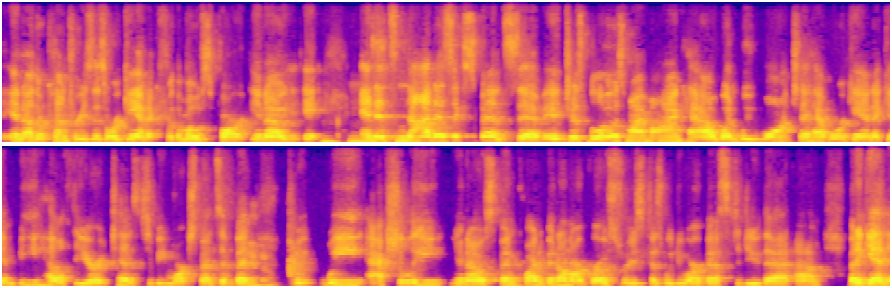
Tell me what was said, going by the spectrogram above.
in other countries is organic for the most part, you know, it, Mhm. and it's not as expensive. It just blows my mind how when we want to have organic and be healthier, it tends to be more expensive. But Yeah. we, we actually, you know, spend quite a bit on our groceries because we do our best to do that. Um, but again,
